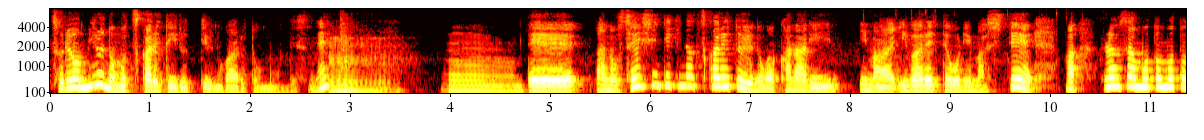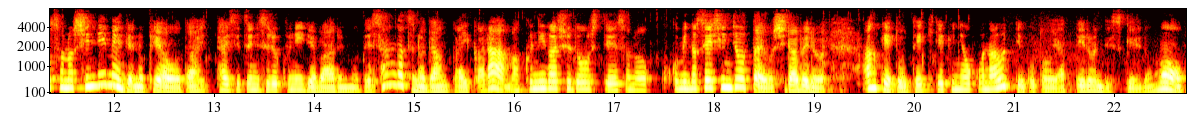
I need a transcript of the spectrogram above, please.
それを見るのも疲れているっていうのがあると思うんですね。うん。であの精神的な疲れというのがかなり今言われておりまして、まあ、フランスはもともとその心理面でのケアを大大切にする国ではあるので3月の段階から、まあ、国が主導してその国民の精神状態を調べるアンケートを定期的に行うっていうことをやっているんですけれども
